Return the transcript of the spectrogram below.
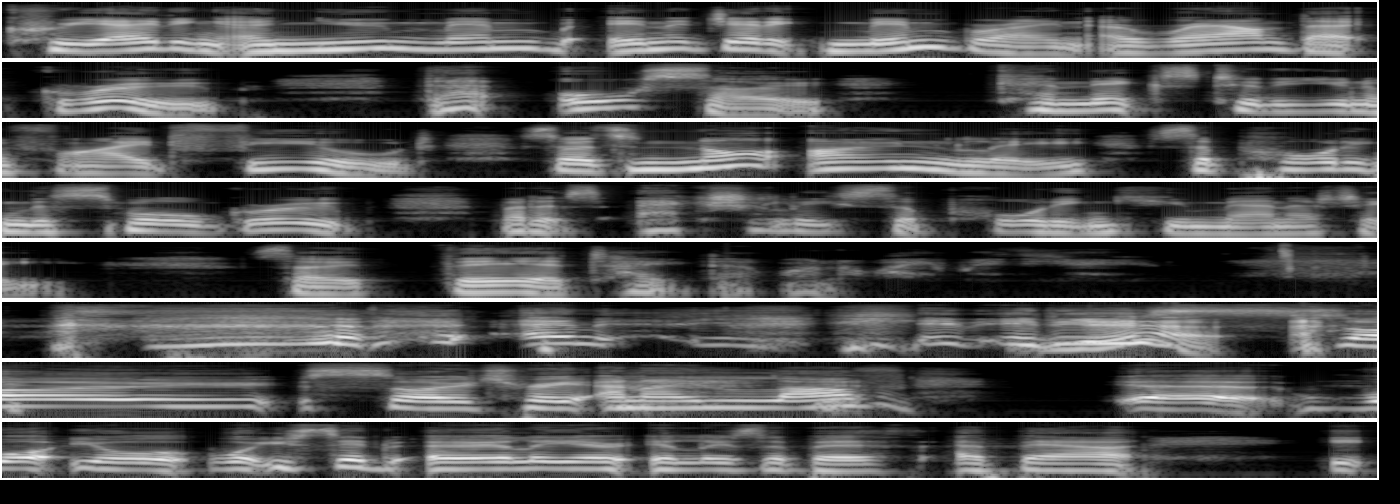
creating a new mem- energetic membrane around that group, that also connects to the unified field. So it's not only supporting the small group, but it's actually supporting humanity. So there, take that one away with you. and it, it is Yeah. so so true and i love uh, what your what you said earlier elizabeth about it,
